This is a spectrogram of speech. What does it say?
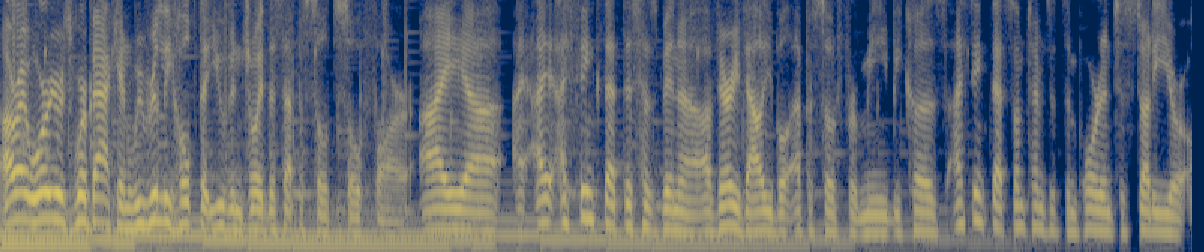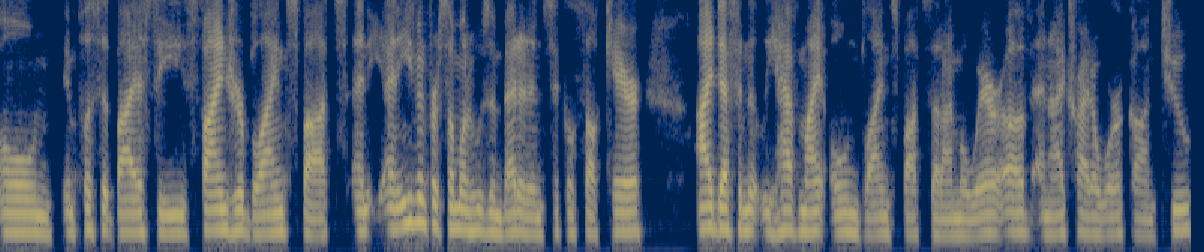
All right, Warriors, we're back, and we really hope that you've enjoyed this episode so far. I uh, I, I, think that this has been a, a, very valuable episode for me because I think that sometimes it's important to study your own implicit biases, find your blind spots, and and even for someone who's embedded in sickle cell care, I definitely have my own blind spots that I'm aware of and I try to work on too.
